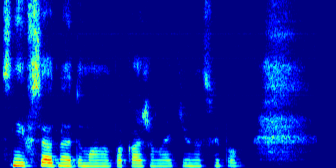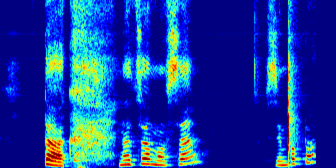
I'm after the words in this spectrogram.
Сніг все одно, я думаю, ми покажемо, який у нас випав. Так, на цьому все. Всім па-па!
